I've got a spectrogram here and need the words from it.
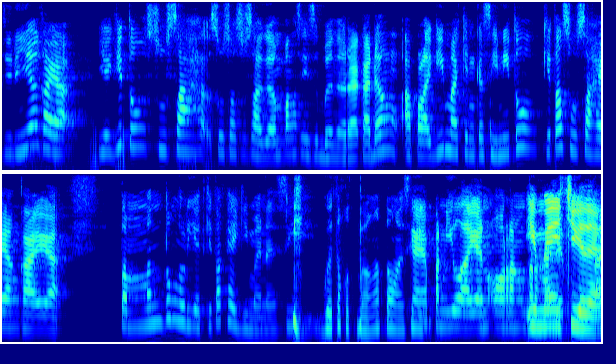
Jadinya kayak ya gitu susah susah susah gampang sih sebenarnya. Kadang apalagi makin ke sini tuh kita susah yang kayak temen tuh ngelihat kita kayak gimana sih? gue takut banget tau gak sih kayak penilaian orang Image terhadap gitu kita, ya.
